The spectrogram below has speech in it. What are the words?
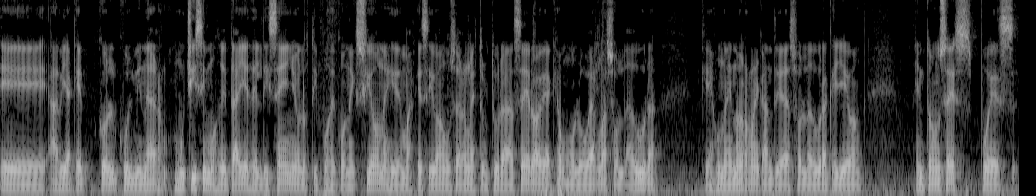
Eh, había que culminar muchísimos detalles del diseño, los tipos de conexiones y demás que se iban a usar en la estructura de acero. Había que homologar la soldadura que es una enorme cantidad de soldadura que llevan. Entonces, pues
